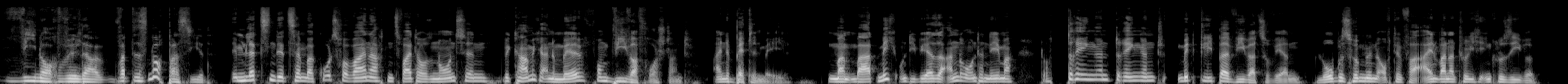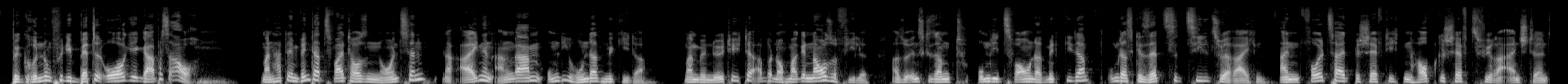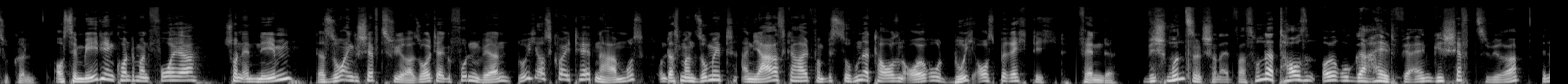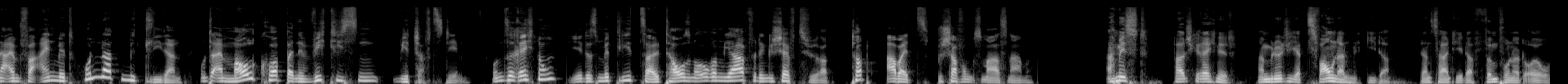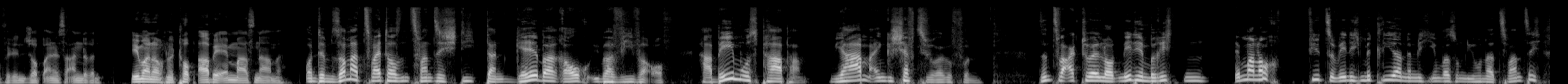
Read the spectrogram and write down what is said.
Wie noch wilder? Was ist noch passiert? Im letzten Dezember, kurz vor Weihnachten 2019, bekam ich eine Mail vom Viva-Vorstand. Eine Battle-Mail. Man bat mich und diverse andere Unternehmer, doch dringend, dringend Mitglied bei Viva zu werden. Lobeshymnen auf dem Verein war natürlich inklusive. Begründung für die Battle-Orgie gab es auch. Man hatte im Winter 2019 nach eigenen Angaben um die 100 Mitglieder. Man benötigte aber nochmal genauso viele, also insgesamt um die 200 Mitglieder, um das gesetzte Ziel zu erreichen, einen Vollzeitbeschäftigten Hauptgeschäftsführer einstellen zu können. Aus den Medien konnte man vorher schon entnehmen, dass so ein Geschäftsführer, sollte er gefunden werden, durchaus Qualitäten haben muss und dass man somit ein Jahresgehalt von bis zu 100.000 Euro durchaus berechtigt fände. Wir schmunzeln schon etwas. 100.000 Euro Gehalt für einen Geschäftsführer in einem Verein mit 100 Mitgliedern und einem Maulkorb bei den wichtigsten Wirtschaftsthemen. Unsere Rechnung, jedes Mitglied zahlt 1000 Euro im Jahr für den Geschäftsführer. Top Arbeitsbeschaffungsmaßnahme. Ach Mist, falsch gerechnet. Man benötigt ja 200 Mitglieder. Dann zahlt jeder 500 Euro für den Job eines anderen. Immer noch eine Top ABM-Maßnahme. Und im Sommer 2020 stieg dann gelber Rauch über Viva auf. Habemus Papam. Wir haben einen Geschäftsführer gefunden. Sind zwar aktuell laut Medienberichten immer noch viel zu wenig Mitglieder, nämlich irgendwas um die 120,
